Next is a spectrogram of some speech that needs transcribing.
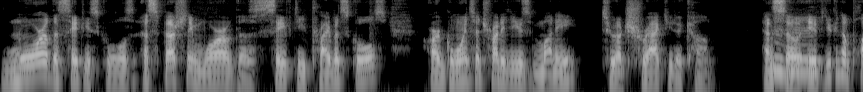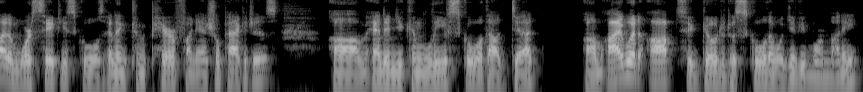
more of the safety schools, especially more of the safety private schools, are going to try to use money to attract you to come. And so Mhm. if you can apply to more safety schools and then compare financial packages, um, and then you can leave school without debt, um, I would opt to go to the school that will give you more money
